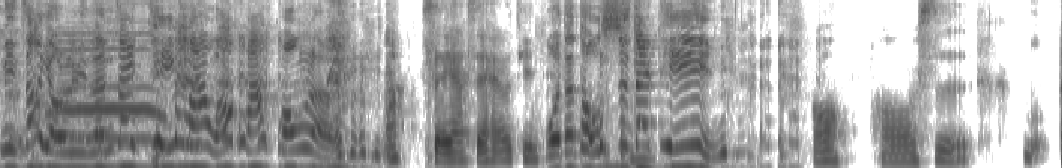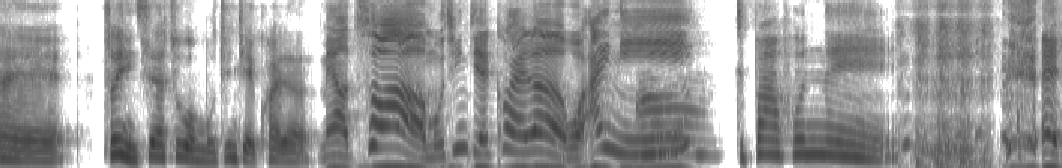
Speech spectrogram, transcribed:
你知道有人在听吗？我要发疯了！啊，谁呀、啊？谁还要听？我的同事在听。哦，哦，是，哎、欸。所以你是要祝我母亲节快乐？没有错，母亲节快乐，我爱你。一百分呢？哎、欸，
